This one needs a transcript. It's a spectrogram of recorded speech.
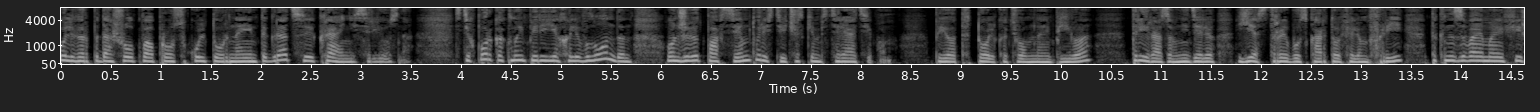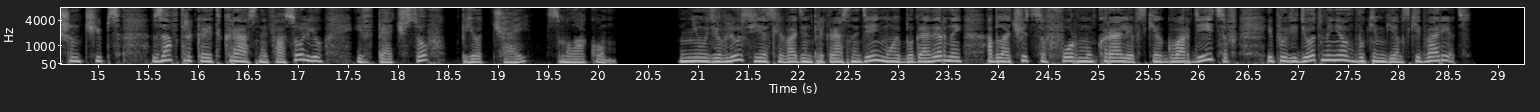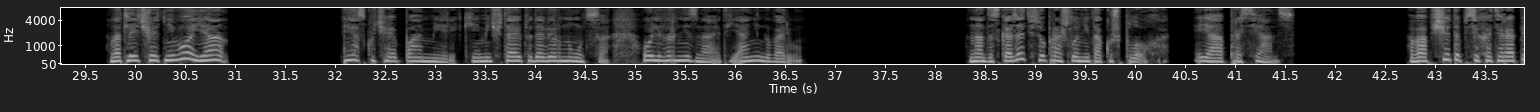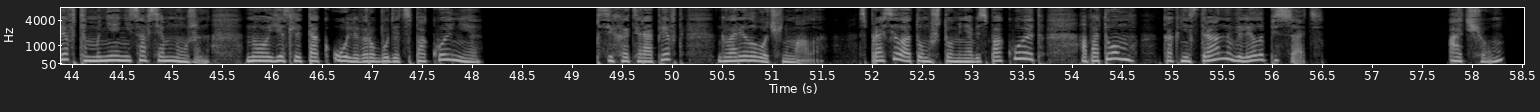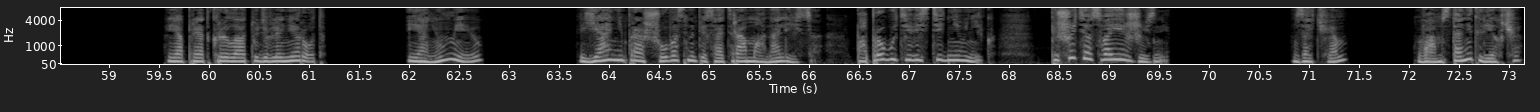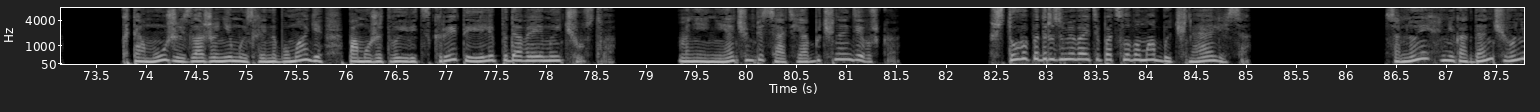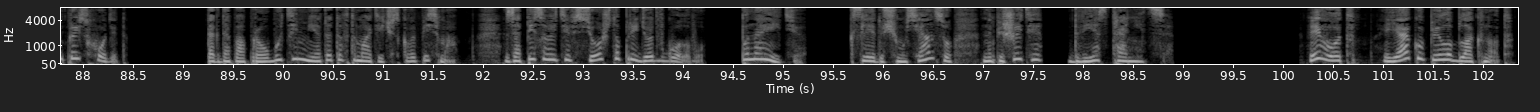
Оливер подошел к вопросу культурной интеграции крайне серьезно. С тех пор, как мы переехали в Лондон, он живет по всем туристическим стереотипам. Пьет только темное пиво, три раза в неделю ест рыбу с картофелем фри, так называемая фиш чипс, завтракает красной фасолью и в пять часов пьет чай с молоком. Не удивлюсь, если в один прекрасный день мой благоверный облачится в форму королевских гвардейцев и поведет меня в Букингемский дворец. В отличие от него, я... Я скучаю по Америке мечтаю туда вернуться. Оливер не знает, я не говорю. Надо сказать, все прошло не так уж плохо. Я про сеанс. Вообще-то психотерапевт мне не совсем нужен, но если так Оливеру будет спокойнее... Психотерапевт говорила очень мало. Спросила о том, что меня беспокоит, а потом, как ни странно, велела писать. «О чем?» Я приоткрыла от удивления рот. Я не умею. Я не прошу вас написать роман, Алиса. Попробуйте вести дневник. Пишите о своей жизни. Зачем? Вам станет легче. К тому же изложение мыслей на бумаге поможет выявить скрытые или подавляемые чувства. Мне не о чем писать, я обычная девушка. Что вы подразумеваете под словом «обычная», Алиса? Со мной никогда ничего не происходит. Тогда попробуйте метод автоматического письма. Записывайте все, что придет в голову. По наитию. К следующему сеансу напишите две страницы. И вот, я купила блокнот.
